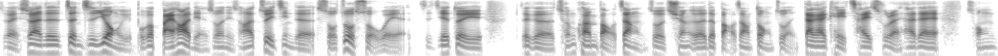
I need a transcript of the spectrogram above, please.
对，虽然这是政治用语，不过白话点说，你从他最近的所作所为，直接对于这个存款保障做全额的保障动作，你大概可以猜出来，他在重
